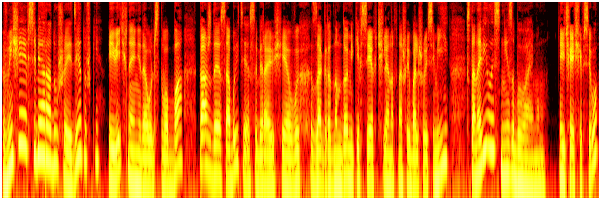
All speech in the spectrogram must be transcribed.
Вмещая в себя радушие дедушки и вечное недовольство Ба, каждое событие, собирающее в их загородном домике всех членов нашей большой семьи, становилось незабываемым. И чаще всего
